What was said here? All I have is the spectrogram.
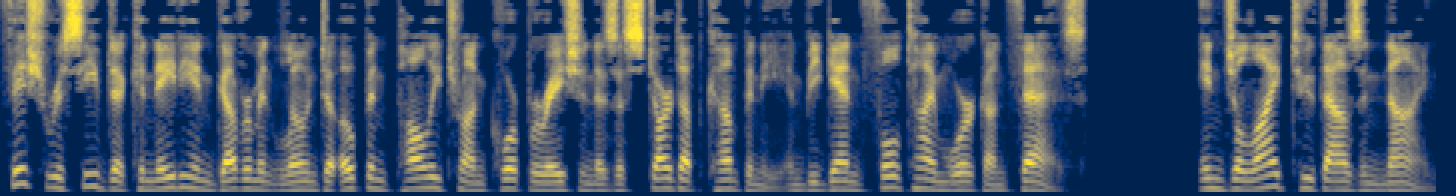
Fish received a Canadian government loan to open Polytron Corporation as a startup company and began full-time work on Fez. In July 2009,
